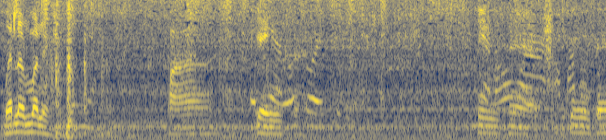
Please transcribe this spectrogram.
เบิดแล้วมั้งเนี่ยปลาเก่งเก่งแท้เก่งแท้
